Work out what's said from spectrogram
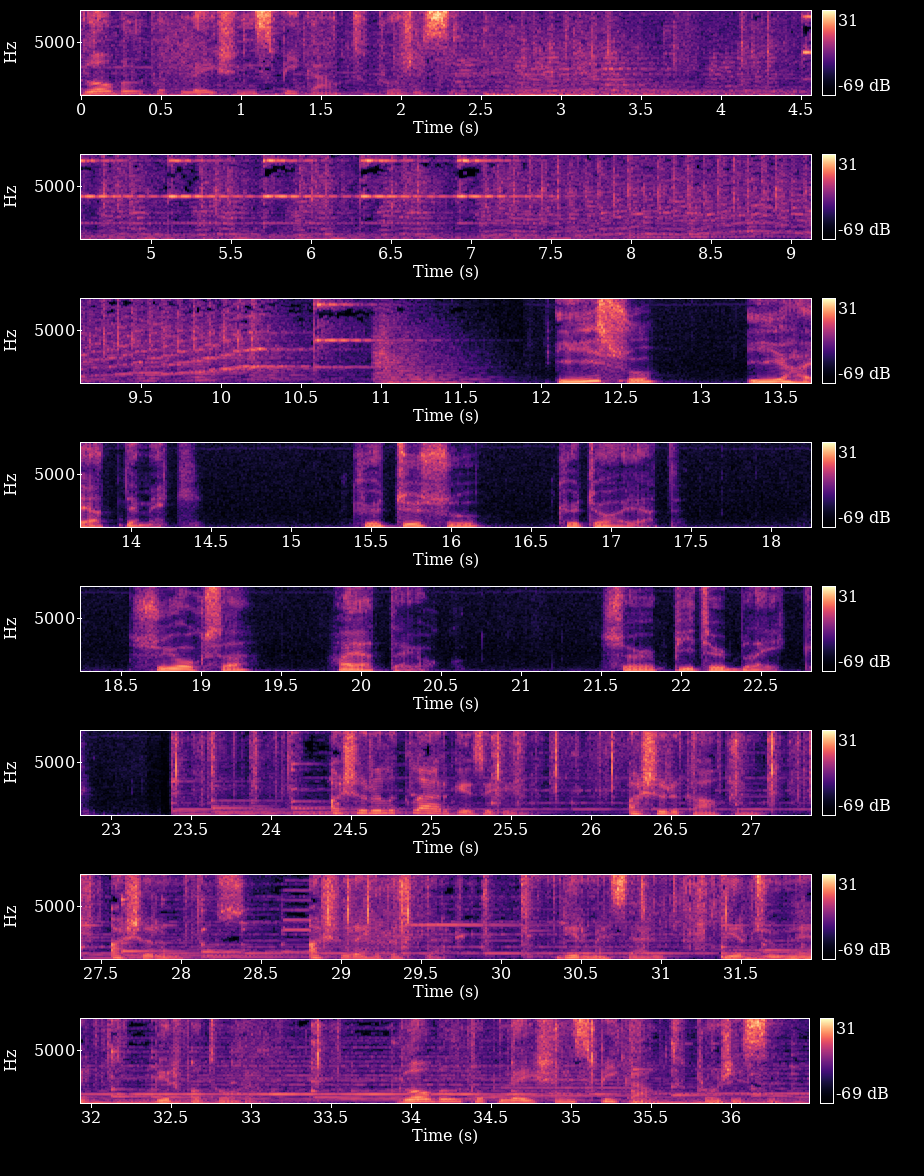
Global Population Speak Out projesi. İyi su, iyi hayat demek. Kötü su, kötü hayat. Su yoksa hayat da yok. Sir Peter Blake Aşırılıklar gezegeni. Aşırı kalkınma, aşırı nüfus, aşırı hedefler. Bir mesel, bir cümle, bir fotoğraf. Global Population Speak Out projesi.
